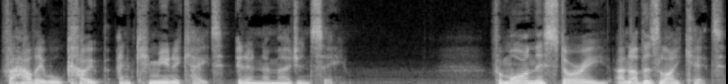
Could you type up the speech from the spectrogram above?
for how they will cope and communicate in an emergency. For more on this story and others like it,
